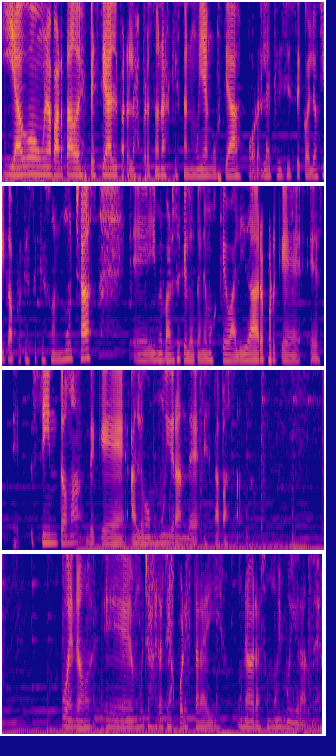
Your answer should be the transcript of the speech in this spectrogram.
Y hago un apartado especial para las personas que están muy angustiadas por la crisis ecológica, porque sé que son muchas eh, y me parece que lo tenemos que validar porque es eh, síntoma de que algo muy grande está pasando. Bueno, eh, muchas gracias por estar ahí. Un abrazo muy, muy grande.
